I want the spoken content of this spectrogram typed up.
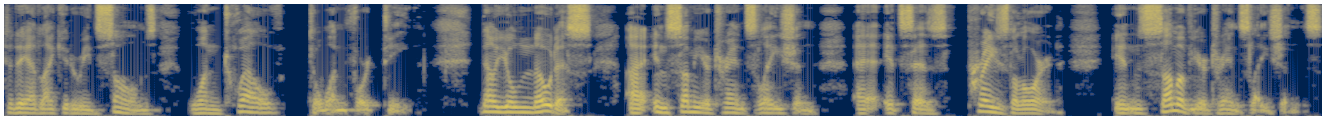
Today, I'd like you to read Psalms 112 to 114. Now, you'll notice uh, in some of your translation, uh, it says, Praise the Lord. In some of your translations,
